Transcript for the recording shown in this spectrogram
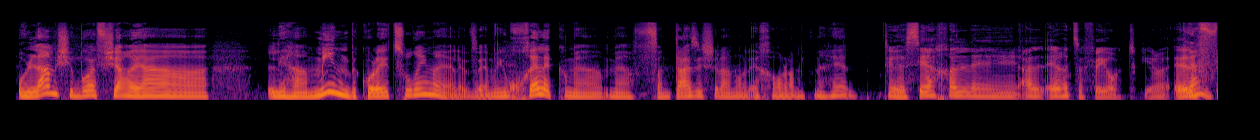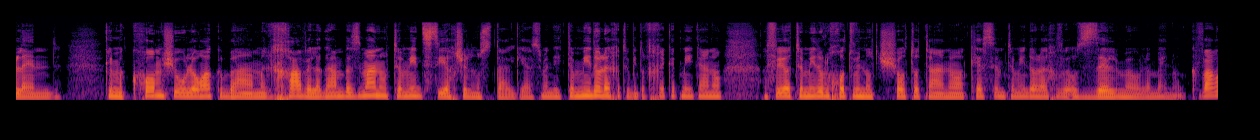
עולם שבו אפשר היה להאמין בכל היצורים האלה, והם היו חלק מה, מהפנטזיה שלנו על איך העולם מתנהל. תראה, שיח על, אה, על ארץ הפיות, כאילו, כן. אלפלנד, כמקום שהוא לא רק במרחב, אלא גם בזמן, הוא תמיד שיח של נוסטלגיה. זאת אומרת, היא תמיד הולכת ומתרחקת מאיתנו, הפיות תמיד הולכות ונוטשות אותנו, הקסם תמיד הולך ואוזל מעולמנו. כבר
